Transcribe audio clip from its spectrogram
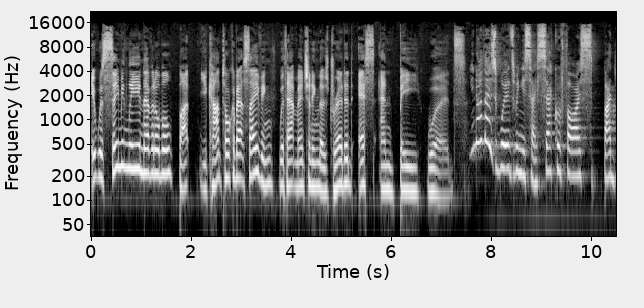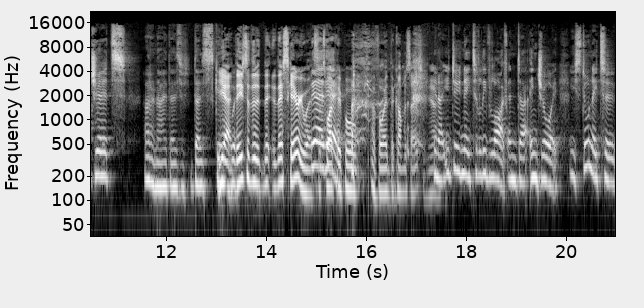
It was seemingly inevitable, but you can't talk about saving without mentioning those dreaded S and B words. You know those words when you say sacrifice, budget, I don't know, those those scary Yeah, words. these are the, the they're scary words. Yeah, That's why people avoid the conversation. Yeah. You know, you do need to live life and uh, enjoy. You still need to,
